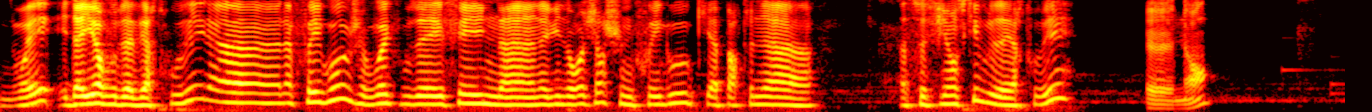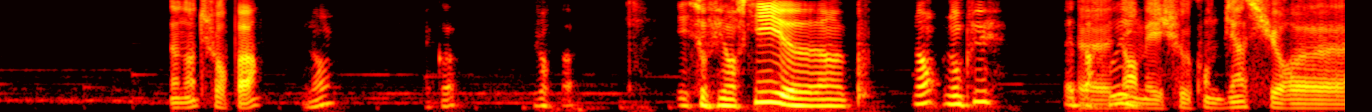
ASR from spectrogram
Oui, et d'ailleurs, vous l'avez retrouvé, la, la Fuego? Je vois que vous avez fait une, un avis de recherche sur une Fuego qui appartenait à, à Sophie Hansky, vous l'avez retrouvé Euh, non. Non, non, toujours pas. Non? D'accord. Toujours pas. Et Sophie Hansky, euh, non, non plus? Euh, non, mais je compte bien sur euh,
